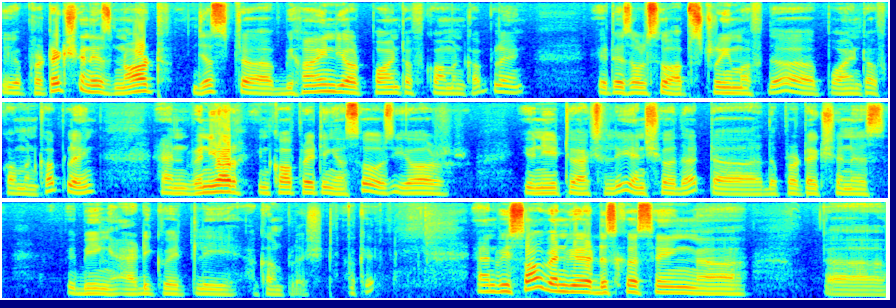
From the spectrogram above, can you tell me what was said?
So, your protection is not just uh, behind your point of common coupling, it is also upstream of the point of common coupling and when you are incorporating a source you are you need to actually ensure that uh, the protection is being adequately accomplished. Okay. And we saw when we were discussing uh, uh,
